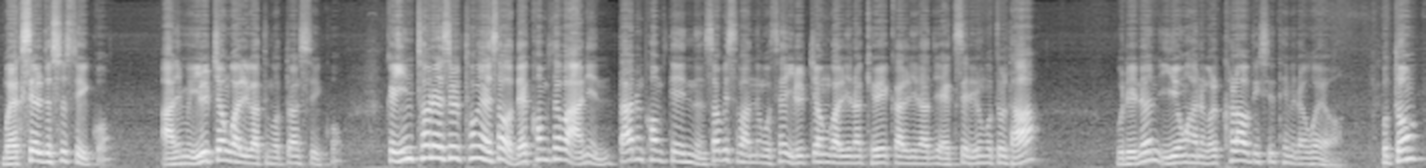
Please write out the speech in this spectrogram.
뭐 엑셀도 쓸 수 있고 아니면 일정 관리 같은 것도 할 수 있고 그러니까 인터넷을 통해서 내 컴퓨터가 아닌 다른 컴퓨터에 있는 서비스 받는 곳에 일정 관리나 계획 관리라든지 엑셀 이런 것들 다 우리는 이용하는 걸 클라우딩 시스템이라고 해요. 보통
